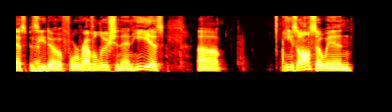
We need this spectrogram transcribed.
Esposito for Revolution, and he is uh, he's also in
